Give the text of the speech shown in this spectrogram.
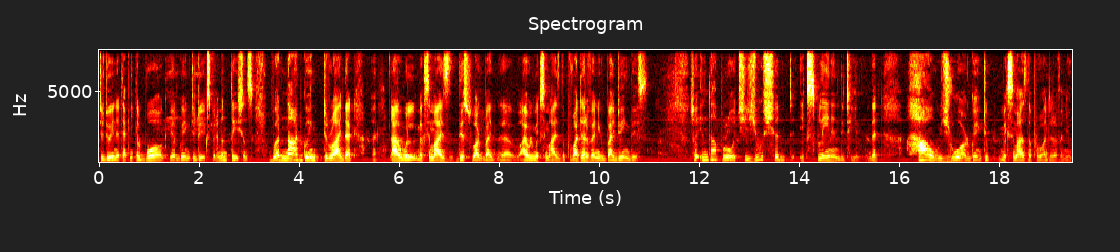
to do in a technical work we are going to do experimentations. We are not going to write that uh, i will maximize this work by uh, i will maximize the provider revenue by doing this. So in the approach you should explain in detail that how you are going to maximize the provider revenue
